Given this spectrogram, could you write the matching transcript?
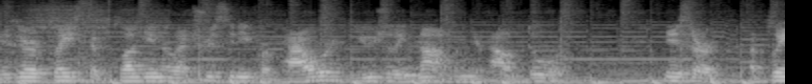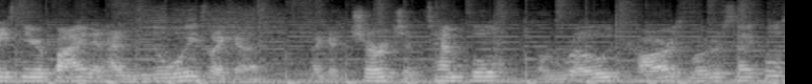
Is there a place to plug in electricity for power? Usually not when you're outdoor. Is there a place nearby that has noise like a like a church, a temple, a road, cars, motorcycles?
